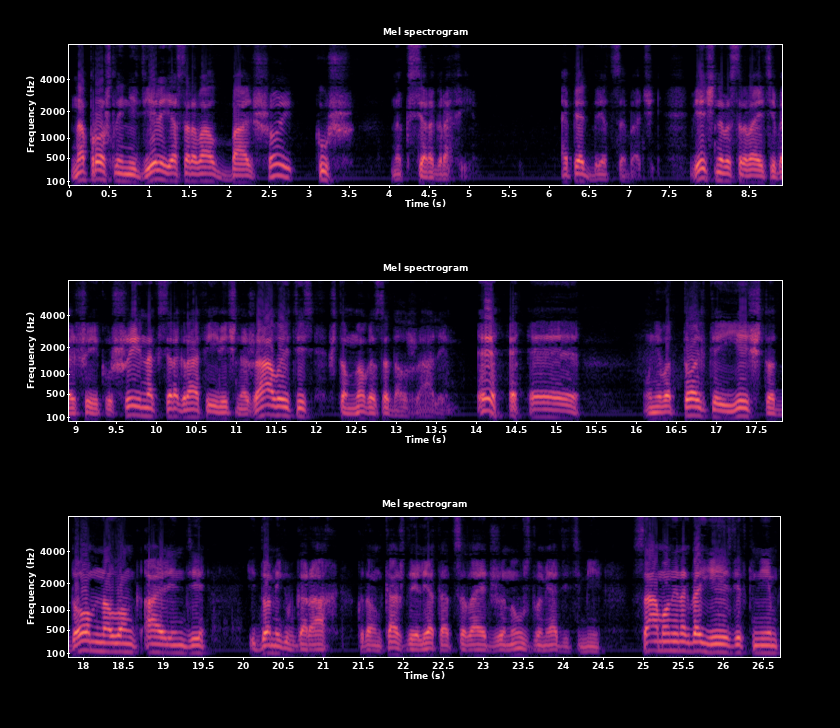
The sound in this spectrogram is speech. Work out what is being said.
На прошлой неделе я сорвал большой куш на ксерографии. Опять бред собачий. Вечно вы срываете большие куши на ксерографии, вечно жалуетесь, что много задолжали. Э-хе-хе! У него только и есть что дом на Лонг-Айленде и домик в горах, куда он каждое лето отсылает жену с двумя детьми. Сам он иногда ездит к ним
